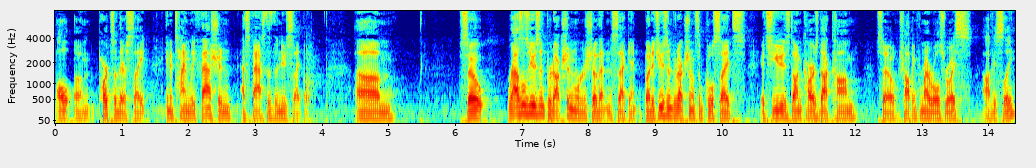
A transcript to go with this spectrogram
all um, parts of their site in a timely fashion as fast as the news cycle. Um, so Razzle's used in production. We're going to show that in a second, but it's used in production on some cool sites. It's used on Cars.com, so shopping for my Rolls Royce, obviously.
